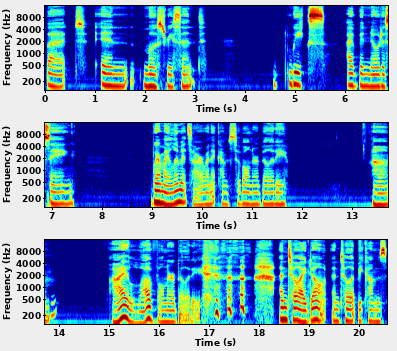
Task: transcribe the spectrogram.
but in most recent weeks, I've been noticing where my limits are when it comes to vulnerability. Um, I love vulnerability until I don't, until it becomes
